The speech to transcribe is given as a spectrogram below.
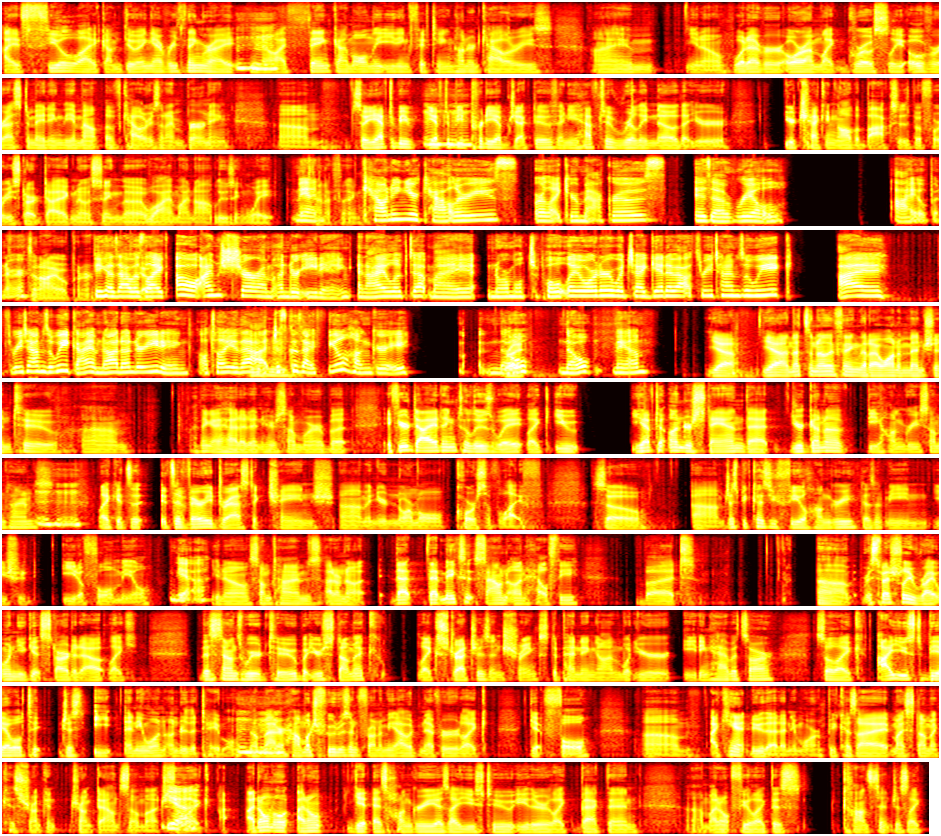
I feel like I'm doing everything right. You know, Mhm. I think I'm only eating 1500 calories. I'm you know whatever, or I'm like grossly overestimating the amount of calories that I'm burning. Um, so you have to be you have to be Mhm. pretty objective, and you have to really know that you're you're checking all the boxes before you start diagnosing the why am I not losing weight Man, kind of thing. counting your calories or like your macros is a real eye opener. It's an eye opener. Because I was Yep. like, oh, I'm sure I'm under eating. And I looked up my normal Chipotle order, which I get about three times a week. I, three times a week, I am not under eating. I'll tell you that. Just Mhm. because I feel hungry. No, Right. nope, ma'am. Yeah, yeah, and that's another thing that I want to mention too. Um, I think I had it in here somewhere, but if you're dieting to lose weight, like you, you have to understand that you're gonna be hungry sometimes. hmm Like it's a it's a very drastic change um, in your normal course of life. So um, just because you feel hungry doesn't mean you should eat a full meal. Yeah. You know, sometimes I don't know that that makes it sound unhealthy, but um, especially right when you get started out, like this sounds weird too, but your stomach like stretches and shrinks depending on what your eating habits are. So like I used to be able to just eat anyone under the table, no Mhm. matter how much food was in front of me. I would never like get full. Um, I can't do that anymore because I my stomach has shrunk shrunk down so much. Yeah. So like I, I don't know I don't get as hungry as I used to either. Like back then, um, I don't feel like this constant just like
